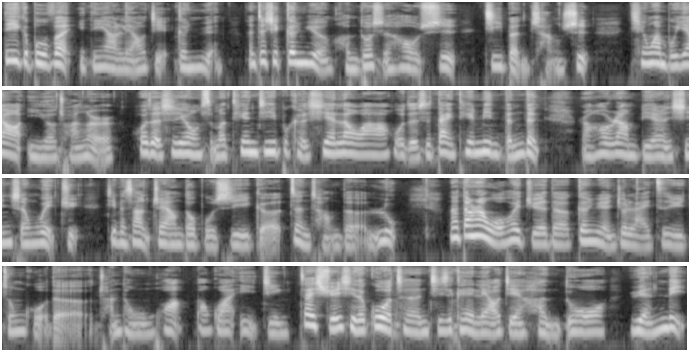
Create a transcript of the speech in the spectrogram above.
第一个部分一定要了解根源，那这些根源很多时候是基本常识，千万不要以讹传讹，或者是用什么天机不可泄露啊，或者是待天命等等，然后让别人心生畏惧。基本上这样都不是一个正常的路。那当然，我会觉得根源就来自于中国的传统文化，包括易经。在学习的过程，其实可以了解很多原理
